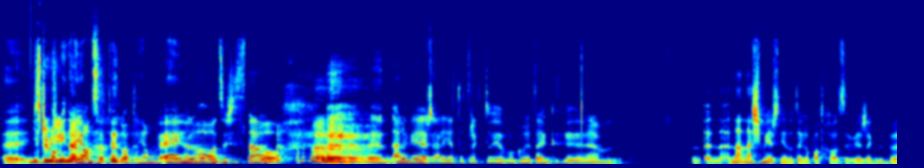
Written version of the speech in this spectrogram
e, nie przypominające tego, to ja mówię, ej, hello, co się stało? E, e, ale wiesz, ale ja to traktuję w ogóle tak na, na śmiesznie do tego podchodzę, wiesz, jak gdyby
